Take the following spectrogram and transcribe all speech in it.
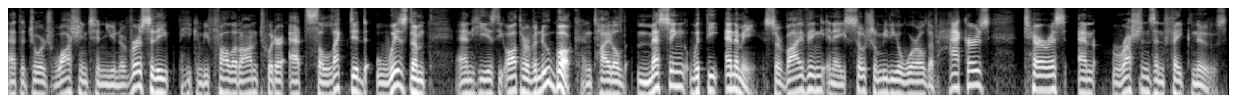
at the George Washington University. He can be followed on Twitter at Selected Wisdom, and he is the author of a new book entitled Messing with the Enemy Surviving in a Social Media World of Hackers, Terrorists, and Russians and Fake News.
